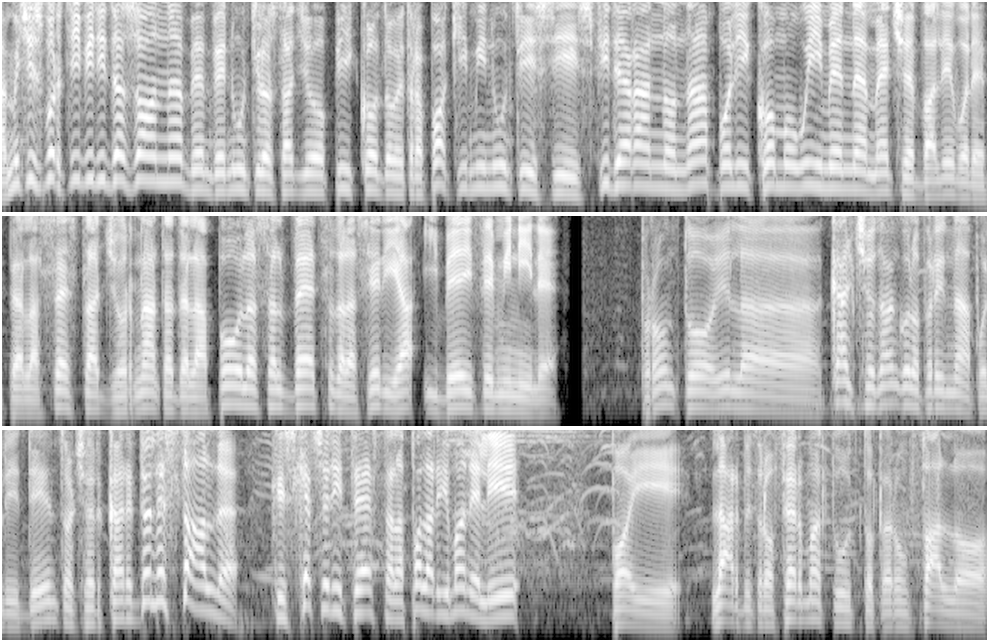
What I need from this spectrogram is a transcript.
Amici sportivi di Dazon, benvenuti allo Stadio Piccolo dove tra pochi minuti si sfideranno Napoli come Women, match valevole per la sesta giornata della Pola Salvezza della Serie A eBay femminile. Pronto il calcio d'angolo per il Napoli, dentro a cercare delle stalle che schiaccia di testa, la palla rimane lì, poi l'arbitro ferma tutto per un fallo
